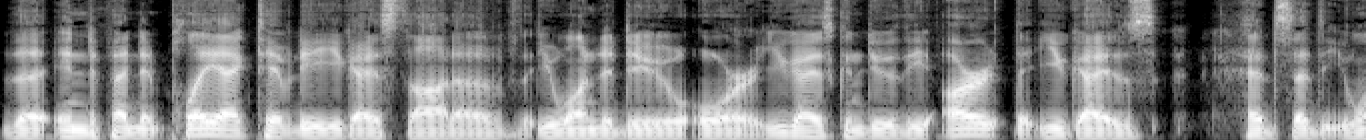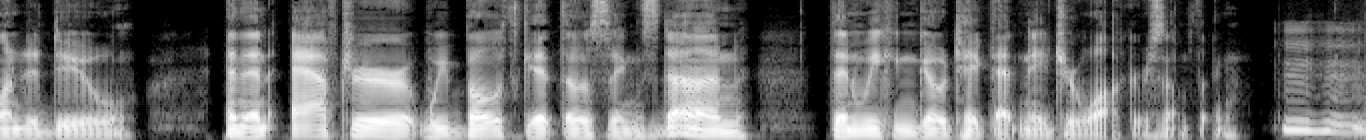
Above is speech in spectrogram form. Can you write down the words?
the independent play activity you guys thought of that you wanted to do, or you guys can do the art that you guys had said that you wanted to do. And then after we both get those things done, then we can go take that nature walk or something. Mm-hmm.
